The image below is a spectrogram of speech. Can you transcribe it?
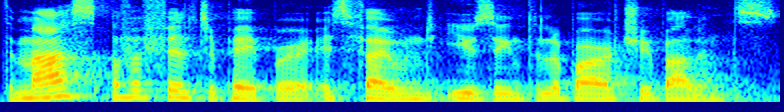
The mass of a filter paper is found using the laboratory balance.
